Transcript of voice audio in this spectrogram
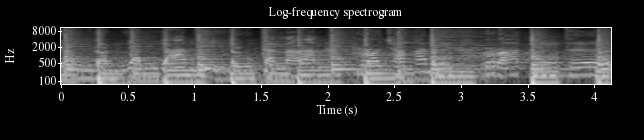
ย่อนย่อนยันยานที่อยู่กันนาน เพราะฉันรักเธอ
